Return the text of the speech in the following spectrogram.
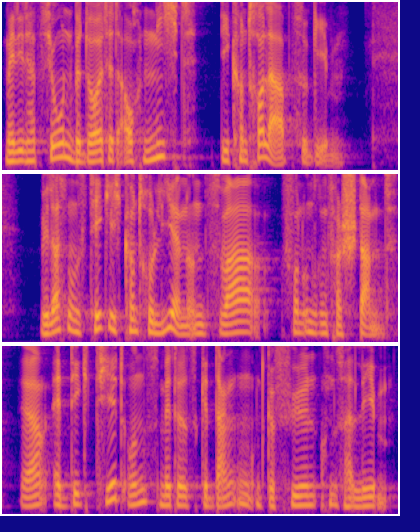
Meditation bedeutet auch nicht, die Kontrolle abzugeben. Wir lassen uns täglich kontrollieren und zwar von unserem Verstand. Ja? Er diktiert uns mittels Gedanken und Gefühlen unser Leben.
